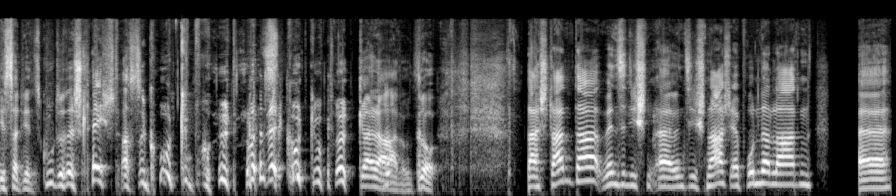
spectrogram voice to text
ist das jetzt gut oder schlecht? Hast du gut gebrüllt oder nicht gut gebrüllt? Keine Ahnung. So. Da stand da, wenn Sie die, äh, wenn Sie die Schnarch-App runterladen, äh,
